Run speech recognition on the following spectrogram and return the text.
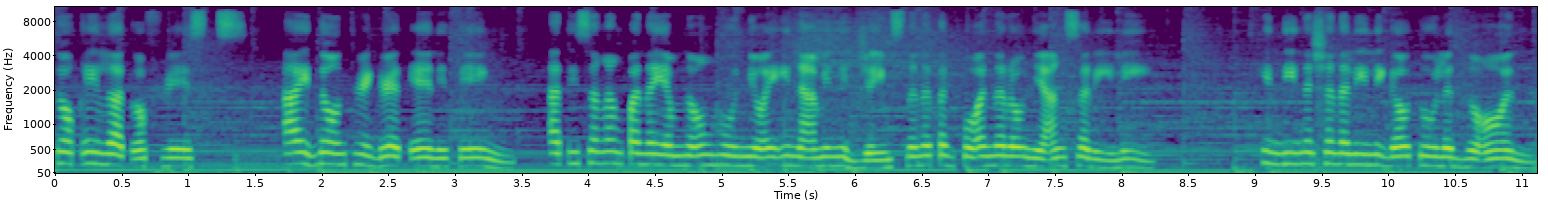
Took a lot of risks. I don't regret anything. At isang ang panayam noong Hunyo ay inamin ni James na natagpuan na raw niya ang sarili. Hindi na siya naliligaw tulad noon.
